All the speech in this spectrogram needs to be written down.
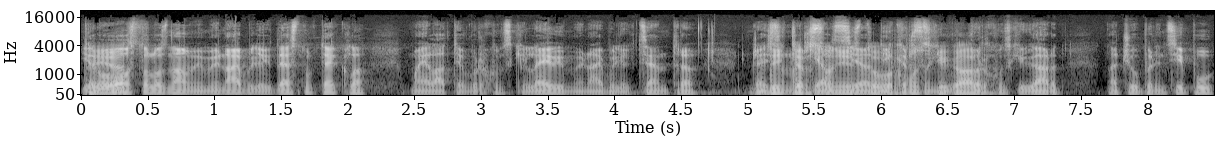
Jer ovo ostalo znamo, imaju najboljeg desnog tekla, Majlate je vrhunski levi, imaju najboljeg centra, Jasona Dickerson Kelsija, isto Dickerson vrhunski gard. vrhunski gard. Znači, u principu,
